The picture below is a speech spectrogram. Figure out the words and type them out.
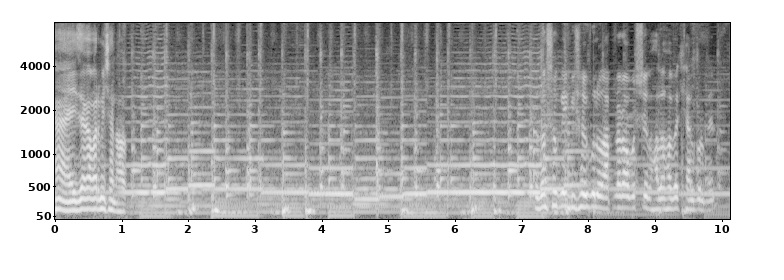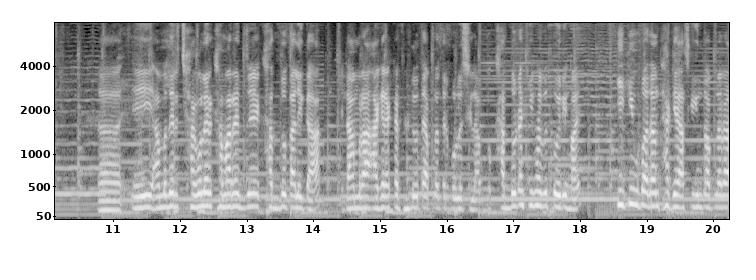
হ্যাঁ এই জায়গা আবার মিশানো হবে। দর্শক এই বিষয়গুলো আপনারা অবশ্যই ভালোভাবে খেয়াল করবেন। আহ, এই আমাদের ছাগলের খামারের যে খাদ্য তালিকা এটা আমরা আগের একটা ভিডিওতে আপনাদের বলেছিলাম। তো খাদ্যটা কীভাবে তৈরি হয় কি কি উপাদান থাকে আজকে কিন্তু আপনারা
